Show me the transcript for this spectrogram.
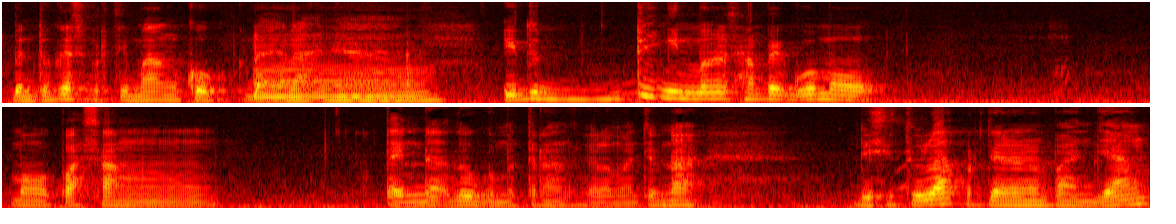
bentuknya seperti mangkuk daerahnya Hmm. itu dingin banget sampai gua mau mau pasang tenda tuh gemeteran segala macam. Nah di situlah perjalanan panjang.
